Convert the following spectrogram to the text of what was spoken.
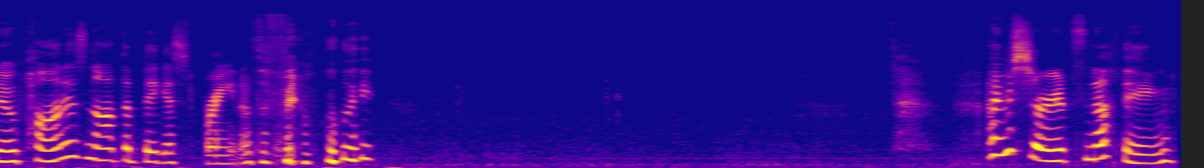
No, Pahn is not the biggest brain of the family. I'm sure it's nothing.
